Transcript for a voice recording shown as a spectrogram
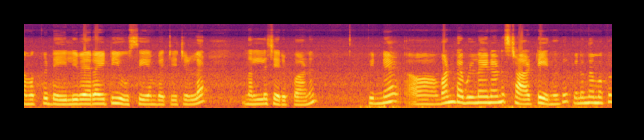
നമുക്ക് ഡെയിലി വെയർ ആയിട്ട് യൂസ് ചെയ്യാൻ പറ്റിയിട്ടുള്ള നല്ല ചെരുപ്പാണ്. പിന്നെ വൺ ഡബിൾ നയനാണ് സ്റ്റാർട്ട് ചെയ്യുന്നത്. പിന്നെ നമുക്ക്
